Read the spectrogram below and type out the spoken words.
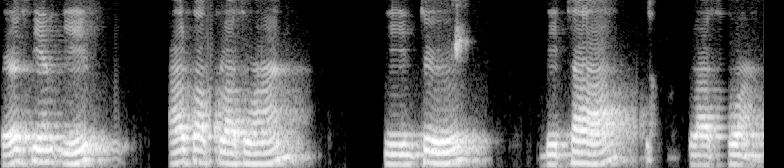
The LCM is alpha plus 1 into beta plus 1.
